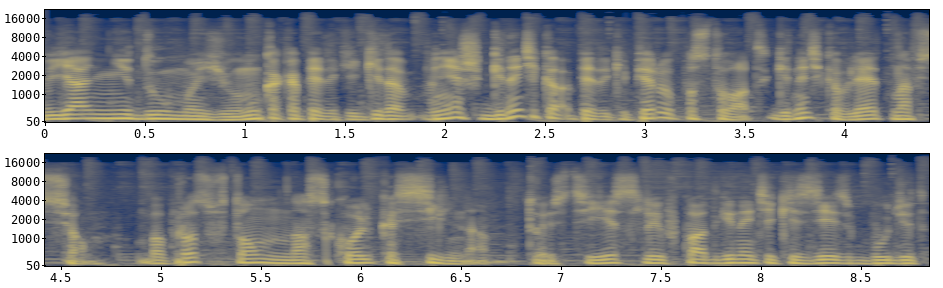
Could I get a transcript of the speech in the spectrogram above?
я не думаю. Ну, как опять-таки, какие-то, понимаешь, генетика, опять-таки, первый постулат. Генетика влияет на все. Вопрос в том, насколько сильно. То есть, если вклад генетики здесь будет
